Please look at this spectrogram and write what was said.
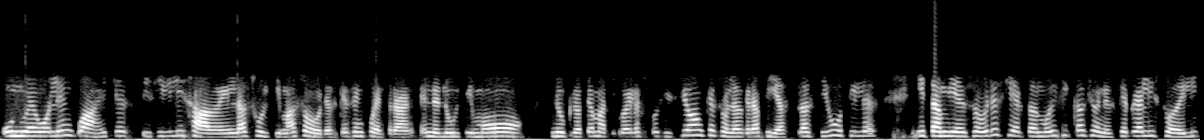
un nuevo lenguaje que es visibilizado en las últimas obras que se encuentran en el último núcleo temático de la exposición, que son las grafías plastiútiles, y también sobre ciertas modificaciones que realizó del I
